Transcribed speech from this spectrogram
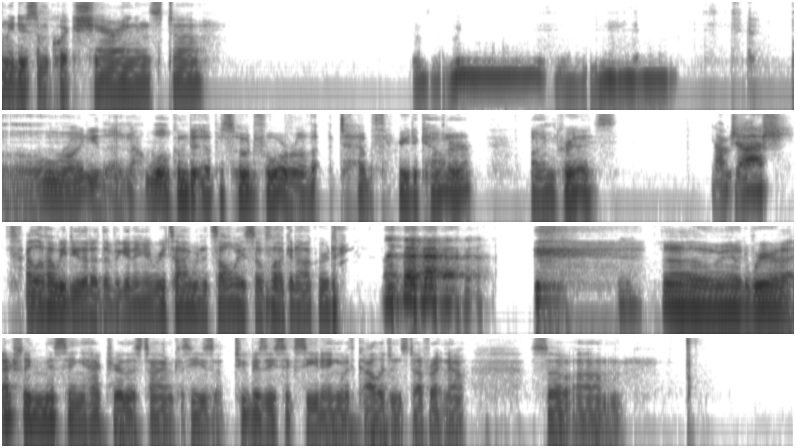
Let me do some quick sharing and stuff. Alrighty then. Welcome to episode four of Tap 3 to Counter. I'm Chris. I'm Josh. I love how we do that at the beginning every time, and it's always so fucking awkward. Oh man, we're uh, actually missing Hector this time because he's too busy succeeding with college and stuff right now. So, um,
